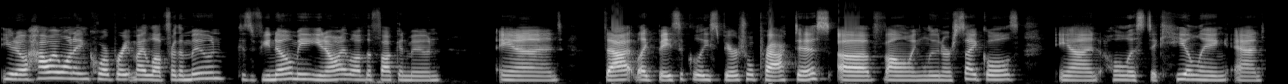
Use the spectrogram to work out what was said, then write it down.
you know, how I want to incorporate my love for the moon. Because if you know me, you know I love the fucking moon. And that like basically spiritual practice of following lunar cycles and holistic healing and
